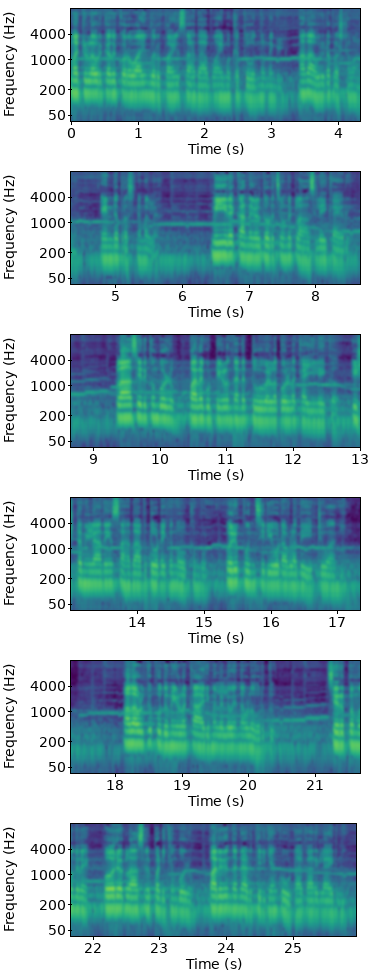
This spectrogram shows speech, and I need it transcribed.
മറ്റുള്ളവർക്ക് അത് കുറവായും വെറുപ്പായും സഹതാപമായും ഒക്കെ തോന്നുന്നുണ്ടെങ്കിൽ അത് അവരുടെ പ്രശ്നമാണ്. എന്റെ പ്രശ്നമല്ല. മീര കണ്ണുകൾ തുടച്ചുകൊണ്ട് ക്ലാസ്സിലേക്ക് കയറി. ക്ലാസ് എടുക്കുമ്പോഴും പല കുട്ടികളും തന്റെ തൂവെള്ള പോലുള്ള കയ്യിലേക്ക് ഇഷ്ടമില്ലാതെയും സഹതാപത്തോടെയൊക്കെ നോക്കുമ്പോൾ ഒരു പുൻസിരിയോട് അവൾ ഏറ്റുവാങ്ങി. അത് അവൾക്ക് പുതുമയുള്ള കാര്യമല്ലല്ലോ എന്ന് അവൾ ഓർത്തു. ചെറുപ്പം മുതലേ ഓരോ ക്ലാസ്സിൽ പഠിക്കുമ്പോഴും പലരും തന്നെ അടുത്തിരിക്കാൻ കൂട്ടാക്കാറില്ലായിരുന്നു.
